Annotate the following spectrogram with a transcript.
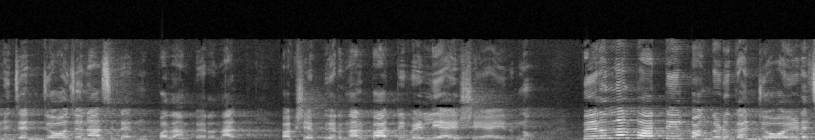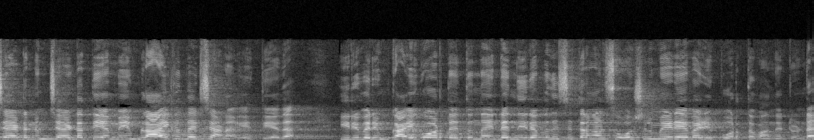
അനുജൻ ജോ ജൊനാസിന്റെ മുപ്പതാം പിറന്നാൾ. പക്ഷേ പിറന്നാൾ പാർട്ടി വെള്ളിയാഴ്ചയായിരുന്നു. പിറന്നാൾ പാർട്ടിയിൽ പങ്കെടുക്കാൻ ജോയിയുടെ ചേട്ടനും ചേട്ടത്തിയമ്മയും ബ്ലാക്ക് ധരിച്ചാണ് എത്തിയത്. ഇരുവരും കൈകോർത്ത് എത്തുന്നതിന്റെ നിരവധി ചിത്രങ്ങൾ സോഷ്യൽ മീഡിയ വഴി പുറത്തു വന്നിട്ടുണ്ട്.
